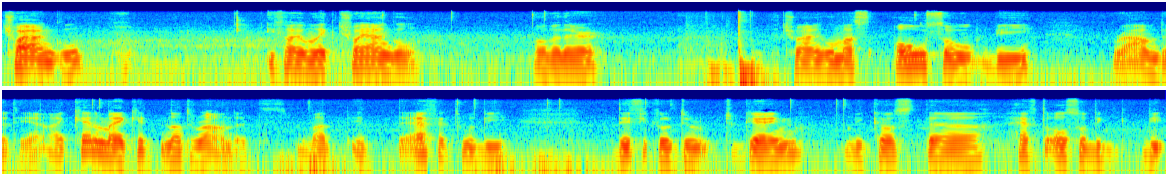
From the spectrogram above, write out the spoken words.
triangle. If I make triangle over there the triangle must also be rounded yeah. I can make it not rounded but it, the effect will be difficult to, to game because the have to also be, be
